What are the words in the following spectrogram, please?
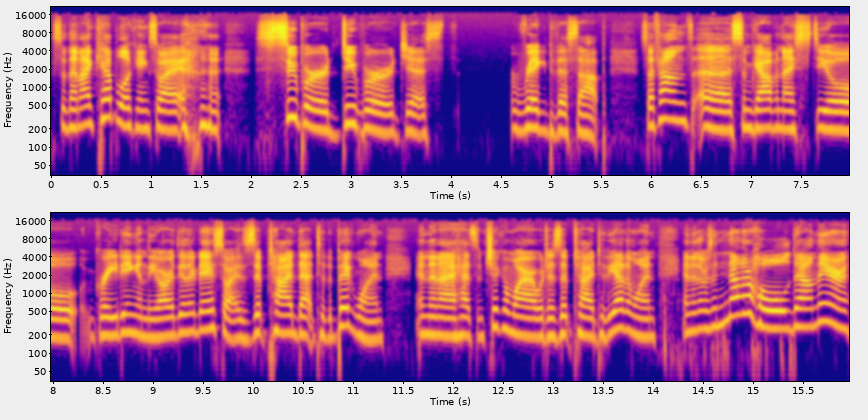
So then I kept looking. So I super duper just rigged this up. So I found uh, some galvanized steel grating in the yard the other day. So I zip tied that to the big one. And then I had some chicken wire, which I zip tied to the other one. And then there was another hole down there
